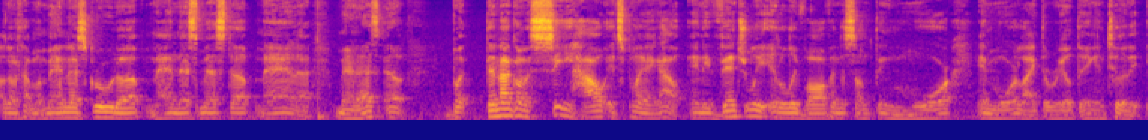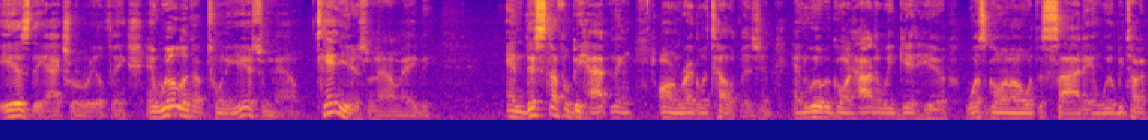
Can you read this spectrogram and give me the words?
are going to talk about, man, that's screwed up, man, that's messed up, man, uh, man, that's... Uh, but they're not going to see how it's playing out. And eventually it'll evolve into something more and more like the real thing until it is the actual real thing. And we'll look up 20 years from now, 10 years from now, maybe, and this stuff will be happening on regular television. And we'll be going, how did we get here? What's going on with the side? And we'll be talking.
